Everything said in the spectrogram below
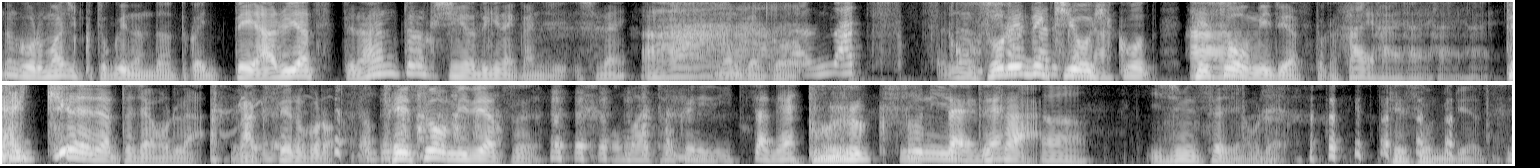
なんか俺マジック得意なんだとか言ってやるやつってなんとなく信用できない感じしない？あなんかこう。うまあつそれで気を引こう。手相を見るやつとかさ。はいはいはいはい大っ嫌いだったじゃん俺ら。学生の頃。手相見るやつ。はいお前特に言ってたね。ボロクソに言ってさ、いじめてたじゃん俺。手相見るやつ。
